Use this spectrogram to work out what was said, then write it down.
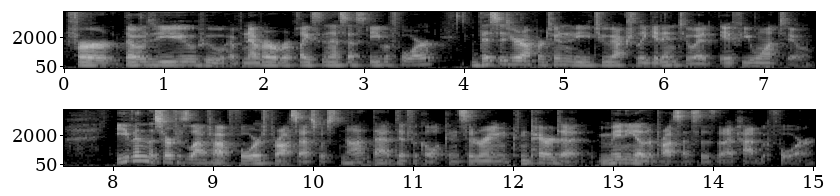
For those of you who have never replaced an SSD before, this is your opportunity to actually get into it if you want to. Even the Surface Laptop 4's process was not that difficult considering compared to many other processes that I've had before.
